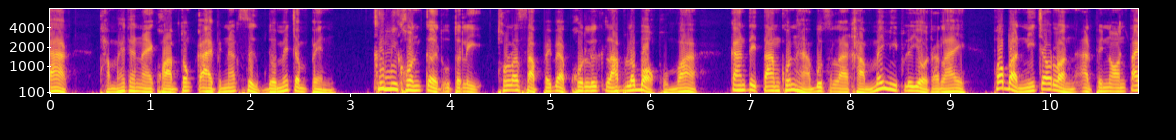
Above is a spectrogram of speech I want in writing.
ยากทำให้ทนายความต้องกลายเป็นนักสืบโดยไม่จำเป็น คือมีคนเกิดอุตริโทรศัพท์ไปแบบคนลึกลับ แล้วบอกผมว่า การติดตามค้นหาบุษราคำไม่มีประโยชน์อะไร เพราะบัดนี้เจ้าหล่อนอาจไปนอนใต้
